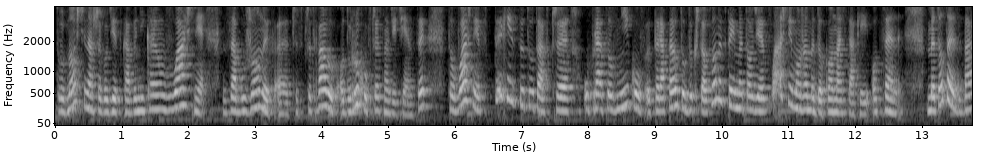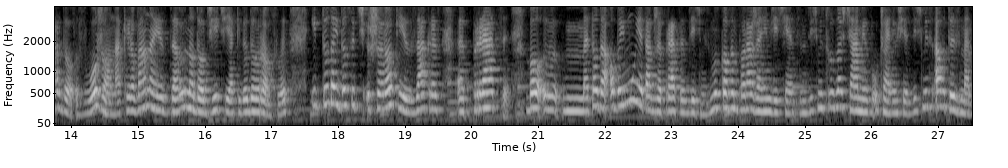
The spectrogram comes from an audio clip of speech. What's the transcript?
trudności naszego dziecka wynikają właśnie z zaburzonych e, czy z przetrwałych odruchów wczesnodziecięcych, to właśnie w tych instytutach czy u pracowników, terapeutów wykształconych w tej metodzie właśnie możemy dokonać takiej oceny. Metoda jest bardzo złożona, kierowana jest zarówno do dzieci, jak i do dorosłych i tutaj dosyć szeroki jest zakres e, pracy, bo y, metoda obejmuje także pracę z dziećmi z mózgowym porażeniem dziecięcym, z dziećmi z trudnościami w uczeniu się, z dziećmi z autyzmem,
